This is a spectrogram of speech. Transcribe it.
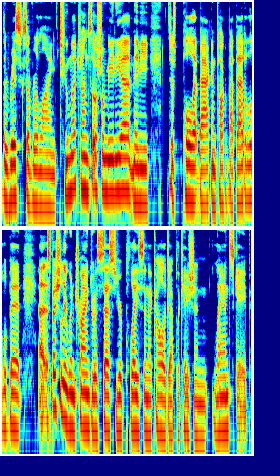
the risks of relying too much on social media. Maybe just pull that back and talk about that a little bit, uh, especially when trying to assess your place in the college application landscape.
